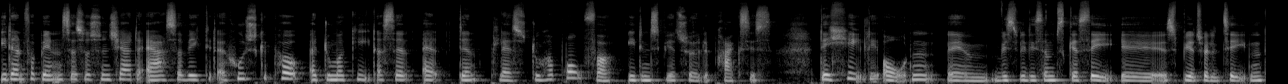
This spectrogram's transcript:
i den forbindelse, så synes jeg, at det er så vigtigt at huske på, at du må give dig selv al den plads, du har brug for i din spirituelle praksis. Det er helt i orden, øh, hvis vi ligesom skal se øh, spiritualiteten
